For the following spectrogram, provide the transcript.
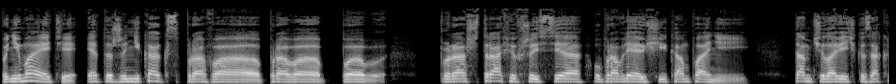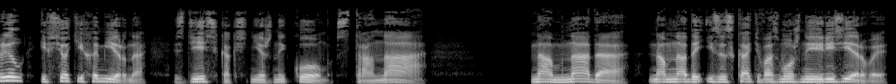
«Понимаете, это же не как справа... право... По, проштрафившейся управляющей компанией. Там человечка закрыл, и все тихо-мирно. Здесь, как снежный ком, страна. Нам надо... Нам надо изыскать возможные резервы,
